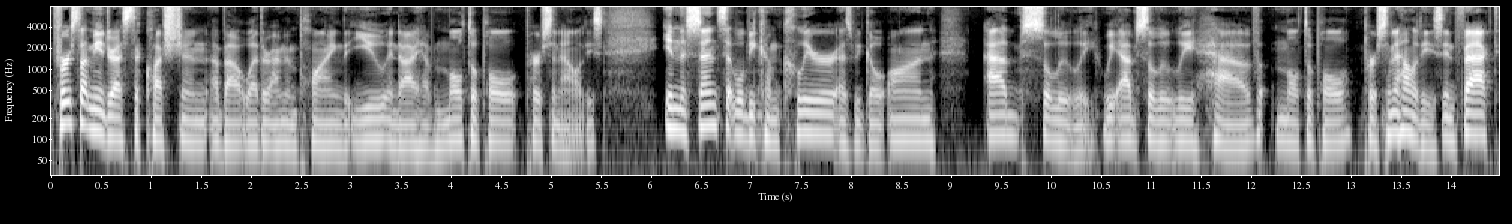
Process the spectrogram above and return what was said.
First, let me address the question about whether I'm implying that you and I have multiple personalities. In the sense that will become clearer as we go on, absolutely. We absolutely have multiple personalities. In fact,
